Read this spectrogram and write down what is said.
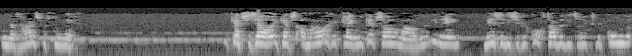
in dat huis was toen weg. Ik heb ze zelf, ik heb ze allemaal gekregen, ik heb ze allemaal. Iedereen mensen die ze gekocht hadden, die er niks mee konden,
